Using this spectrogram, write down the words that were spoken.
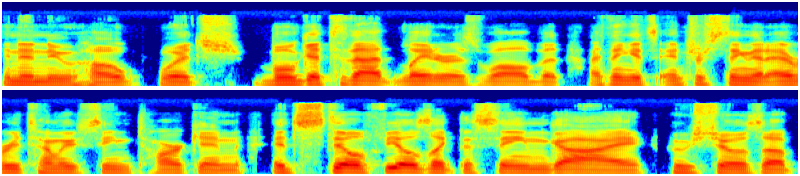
in A New Hope, which we'll get to that later as well. But I think it's interesting that every time we've seen Tarkin, it still feels like the same guy who shows up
